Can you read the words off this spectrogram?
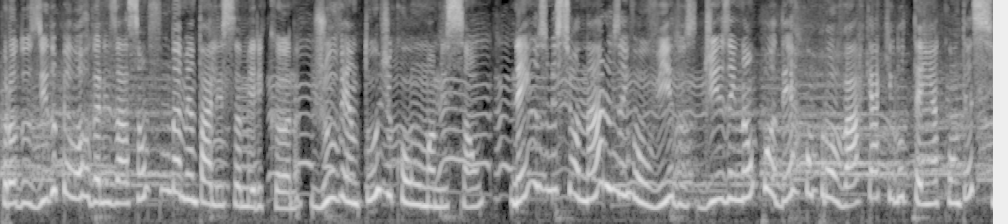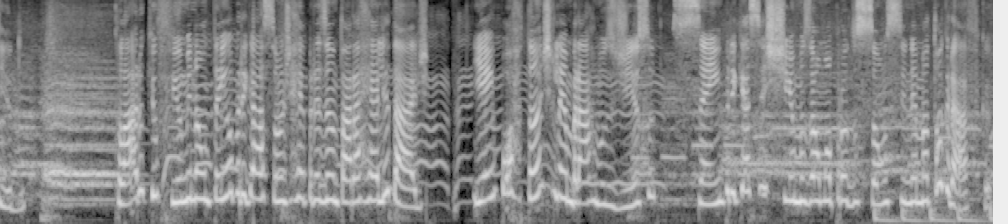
Produzido pela organização fundamentalista americana Juventude com uma Missão, nem os missionários envolvidos dizem não poder comprovar que aquilo tenha acontecido. Claro que o filme não tem obrigação de representar a realidade, e é importante lembrarmos disso sempre que assistirmos a uma produção cinematográfica.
